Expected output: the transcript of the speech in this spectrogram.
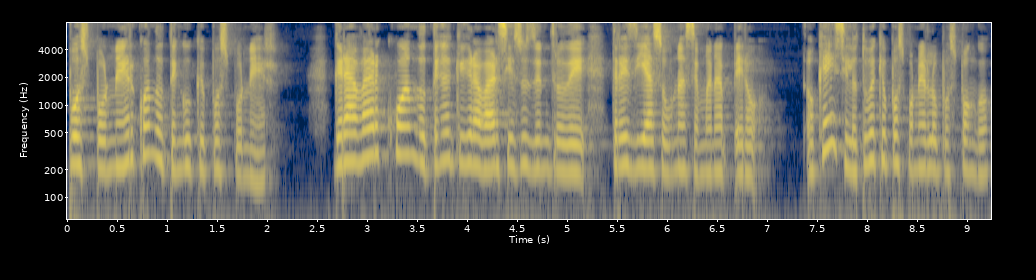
posponer cuando tengo que posponer, grabar cuando tenga que grabar, si eso es dentro de tres días o una semana, pero ok, si lo tuve que posponer, lo pospongo.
